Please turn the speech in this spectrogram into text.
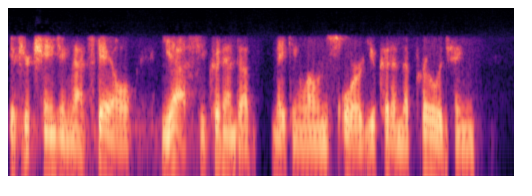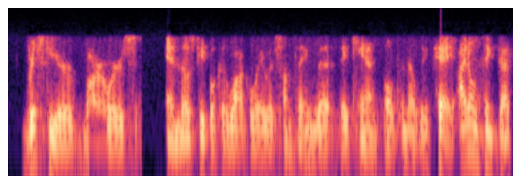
if you're changing that scale, yes, you could end up making loans or you could end up privileging riskier borrowers, and those people could walk away with something that they can't ultimately pay. I don't think that's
